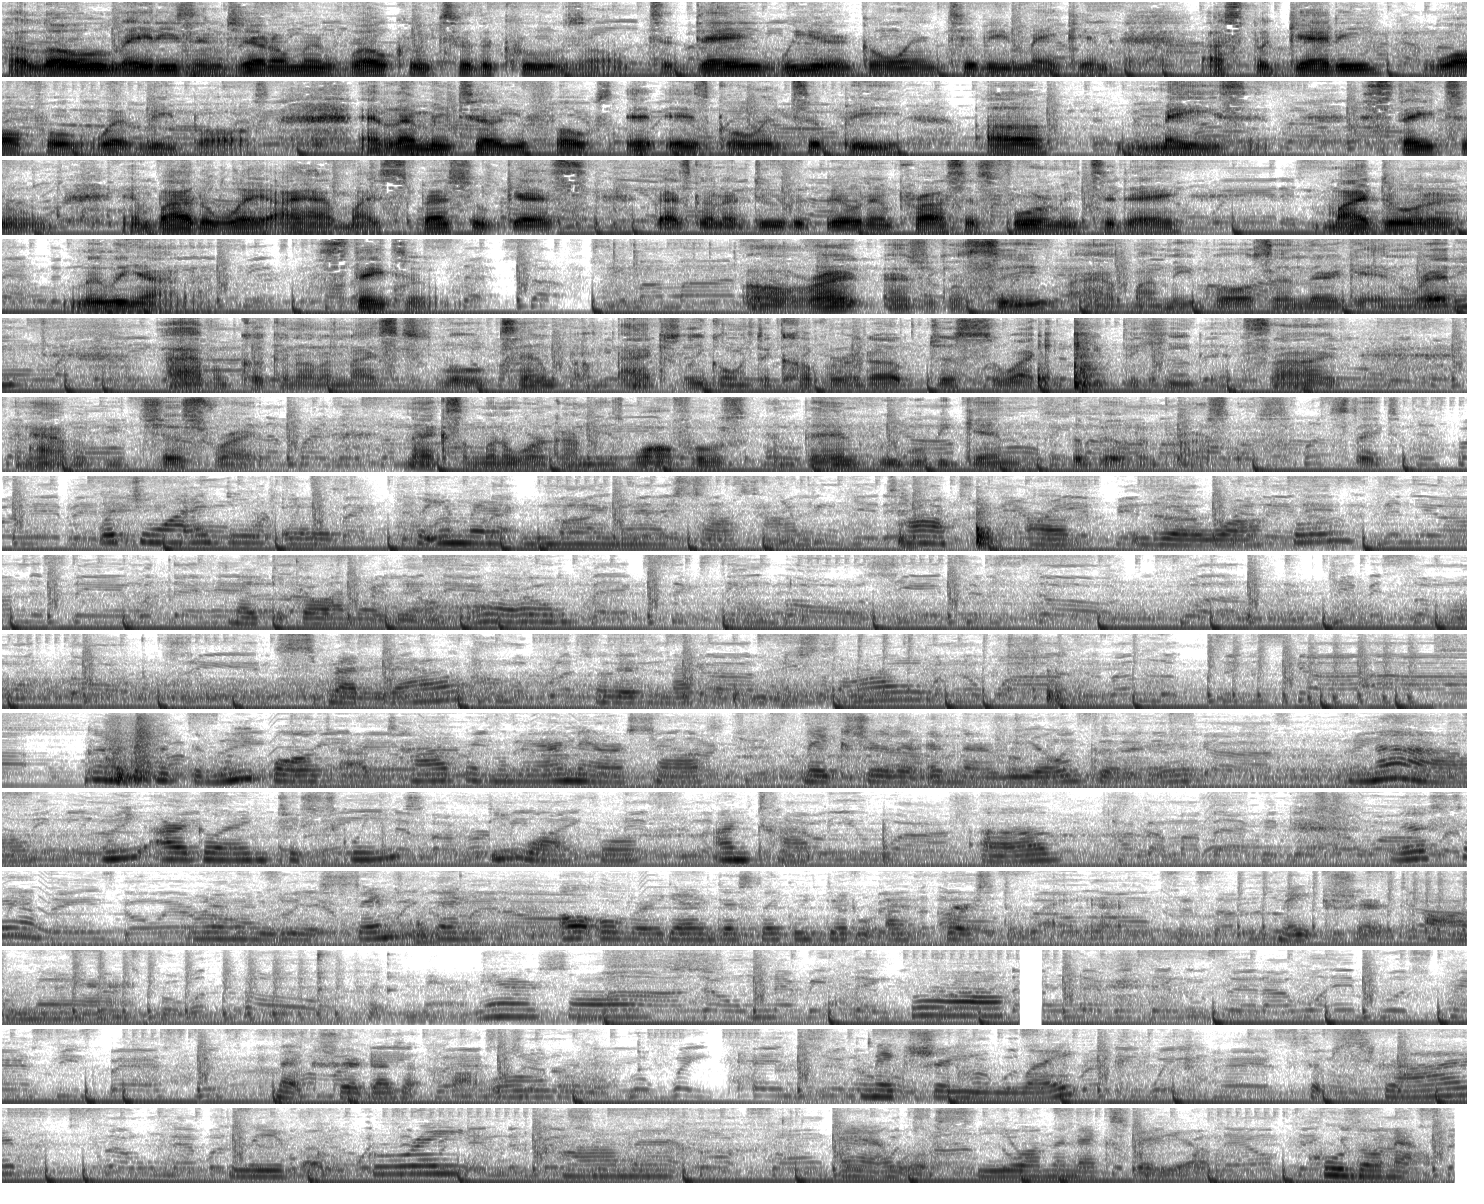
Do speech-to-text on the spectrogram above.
Hello, ladies and gentlemen. Welcome to the Kool Zone. Today we are going to be making a spaghetti waffle with meatballs. And let me tell you, folks, it is going to be amazing. Stay tuned. And by the way, I have my special guest that's going to do the building process for me today, my daughter, Liliana. Stay tuned. As you can see, I have my meatballs in there getting ready. I have them cooking on a nice low temp. I'm actually going to cover it up just so I can keep the heat inside and have it be just right. Next, I'm going to work on these waffles and then we will begin the building process. Stay tuned. What you want to do is put your mar marinara sauce on top of the waffle. Make it go on there real good. Spread it out so there's enough on each side. I'm gonna put the meatballs on top of the marinara sauce. Make sure they're in there real good. Now we are going to squeeze the waffle on top of the sandwich. We're going to do the same thing all over again, just like we did with our first layer. Make sure it's on there. Make sure it doesn't fall over. Make sure you like, subscribe, leave a great comment, and we'll see you on the next video. Kool Zone out.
